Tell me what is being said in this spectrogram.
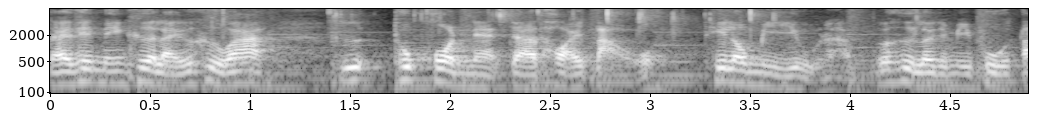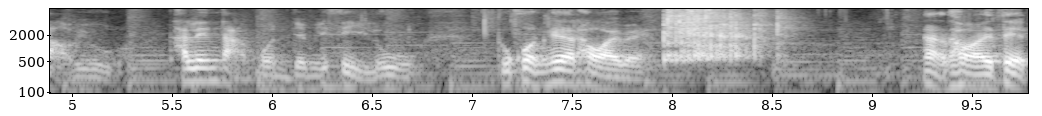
dice placement คืออะไรก็คือว่า ทุกคนเนี่ยจะทอยเต๋าที่เรามีอยู่นะครับ ก็คือเราจะมีภูเต๋าอยู่ ถ้าเล่นสามคนจะมี4ลูก ทุกคนก็จะทอยไปอะทอยเสร็จ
